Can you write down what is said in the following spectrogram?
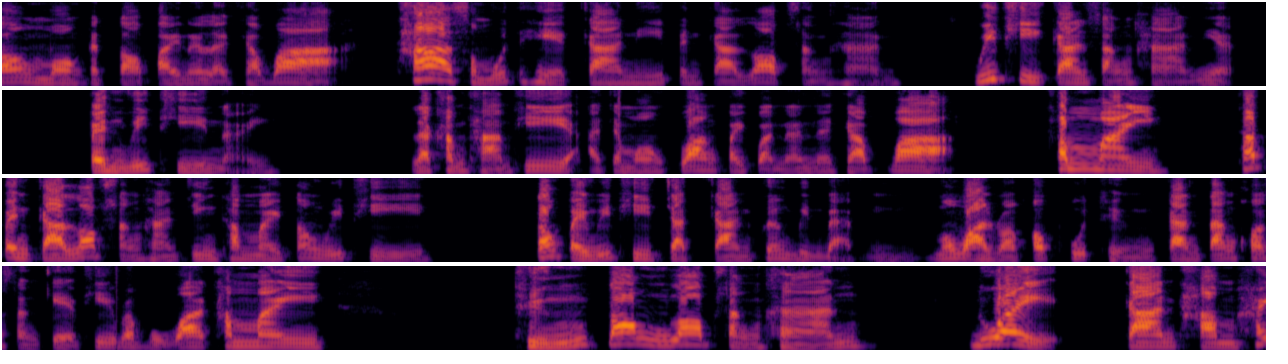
ต้องมองกันต่อไปนั่นแหละครับว่า ถ้าสมมติเหตุการณ์นี้เป็นการลอบสังหาร วิธีการสังหารเนี่ยเป็นวิธีไหน และคำถามที่อาจจะมองกว้างไปกว่านั้นนะครับว่าทำไมถ้าเป็นการลอบสังหารจริงทำไมต้องวิธี ต้องเป็นวิธีจัดการเครื่องบินแบบนี้ เมื่อวานเราก็พูดถึงการตั้งข้อสังเกตที่ระบุว่าทำไมถึงต้องลอบสังหารด้วยการทำให้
